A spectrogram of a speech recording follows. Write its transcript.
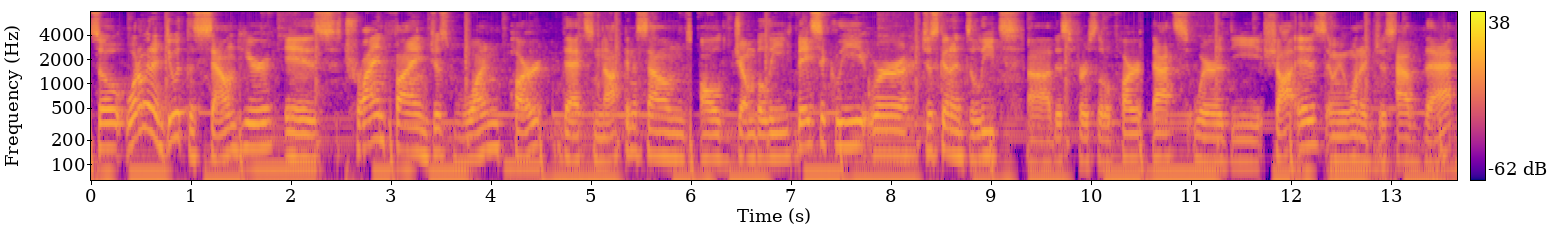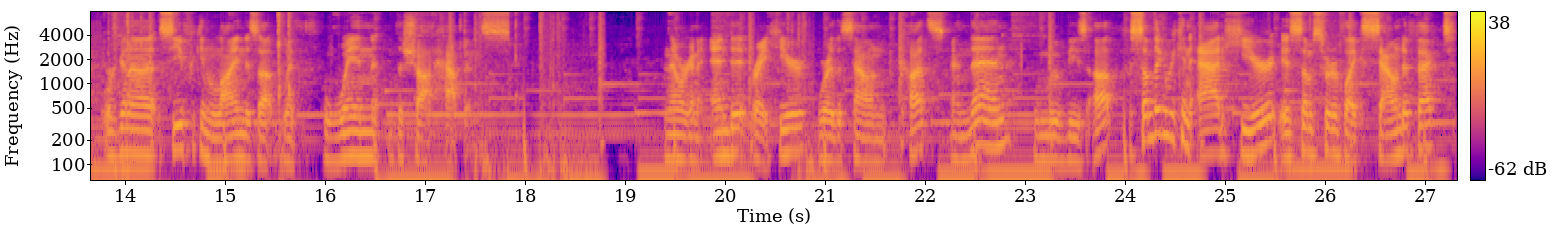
So what i'm to do with the sound here is try and find just one part that's not to sound all jumbly. Basically we're just to delete uh, this first little part. That's where the shot is and we want to just have that. We're gonna see if we can line this up with when the shot happens and then we're to end it right here where the sound cuts and then we'll move these up. Something we can add here is some sort of like sound effect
